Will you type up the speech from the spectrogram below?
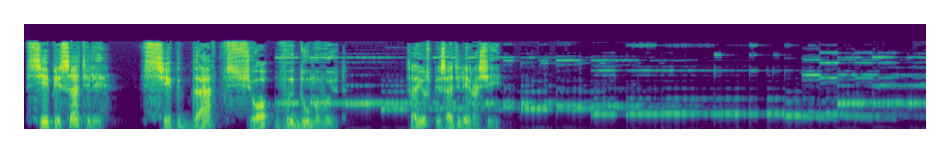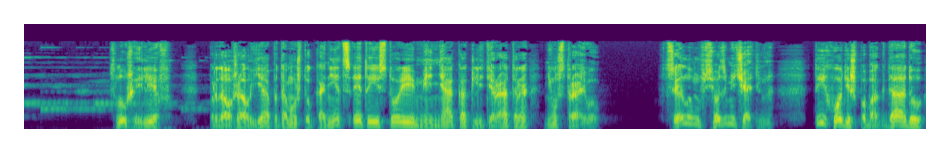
Все писатели всегда все выдумывают. Союз писателей России. Слушай, Лев, продолжал я, потому что конец этой истории меня как литератора не устраивал. В целом все замечательно. Ты ходишь по Багдаду,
